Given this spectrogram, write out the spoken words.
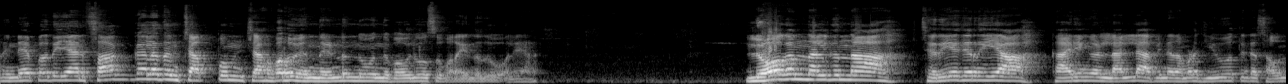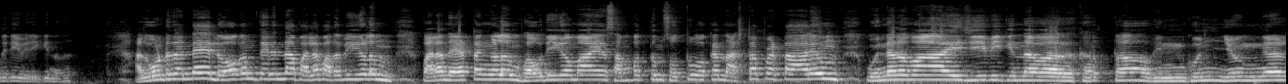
നിന്നെ പ്രതി ഞാൻ സകലതും ചപ്പും ചവറും എന്ന് എണ്ണുന്നു എന്ന് പൗലോസ് പറയുന്നത് പോലെയാണ്. ലോകം നൽകുന്ന ചെറിയ ചെറിയ കാര്യങ്ങളിലല്ല പിന്നെ നമ്മുടെ ജീവിതത്തിന്റെ സൗന്ദര്യം ഇരിക്കുന്നത്. അതുകൊണ്ട് തന്നെ ലോകം തരുന്ന പല പദവികളും പല നേട്ടങ്ങളും ഭൗതികമായ സമ്പത്തും സ്വത്തും ഒക്കെ നഷ്ടപ്പെട്ടാലും ഉന്നതമായി ജീവിക്കുന്നവർ കർത്താവിൻ കുഞ്ഞുങ്ങൾ.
